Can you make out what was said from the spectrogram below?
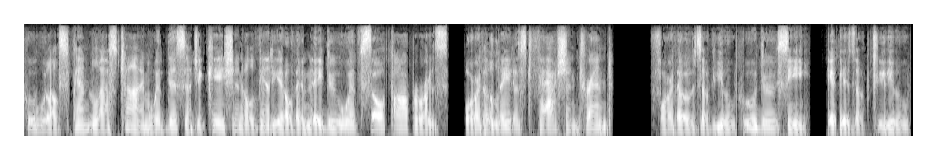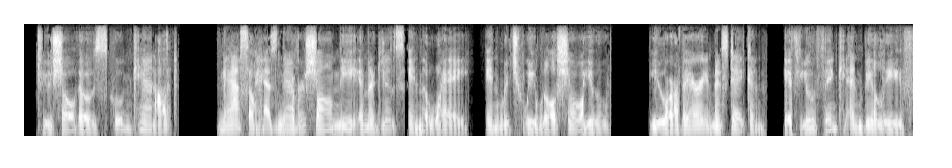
who will spend less time with this educational video than they do with soap operas, or the latest fashion trend. For those of you who do see, it is up to you, to show those who cannot. NASA has never shown the images in the way, in which we will show you. You are very mistaken, if you think and believe,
